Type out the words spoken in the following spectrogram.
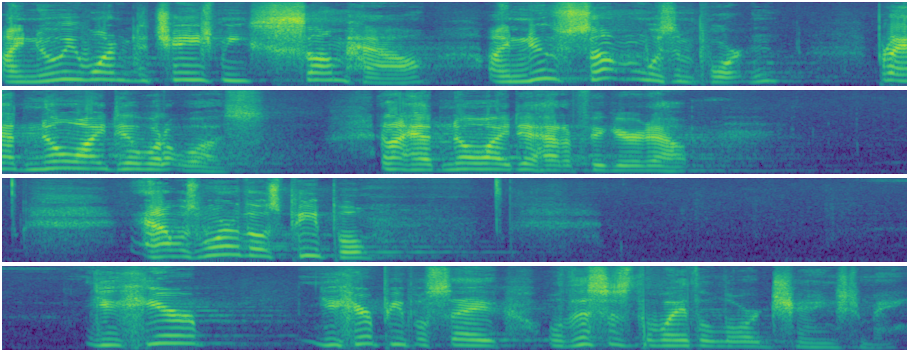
I knew He wanted to change me somehow. I knew something was important, but I had no idea what it was. And I had no idea how to figure it out. And I was one of those people you hear, you hear people say, well, this is the way the Lord changed me.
